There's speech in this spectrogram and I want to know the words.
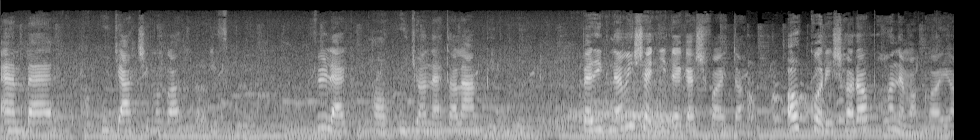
ember, ha kutyát simogat, izgul. Főleg, ha a kutya ne talán pitbull. Pedig nem is egy ideges fajta, akkor is harap, ha nem akarja.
